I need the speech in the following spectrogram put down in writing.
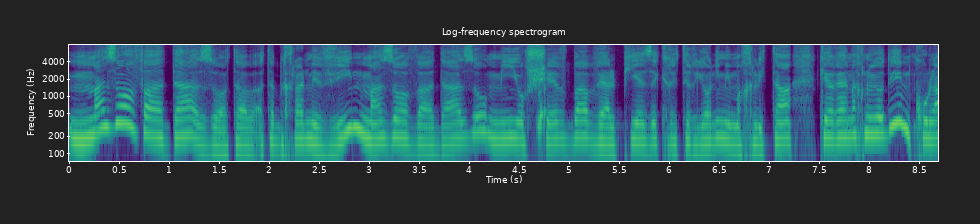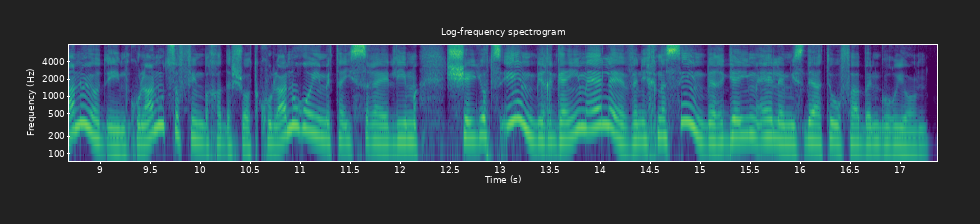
מה זו הוועדה הזו? אתה, אתה בכלל מבין מה זו הוועדה הזו? מי יושב בה ועל פי איזה קריטריונים היא מחליטה? כי הרי אנחנו יודעים, כולנו יודעים, כולנו צופים בחדשות, כולנו רואים את הישראלים שיוצאים ברגעים אלה ונכנסים ברגעים אלה משדה התעופה בן גוריון.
